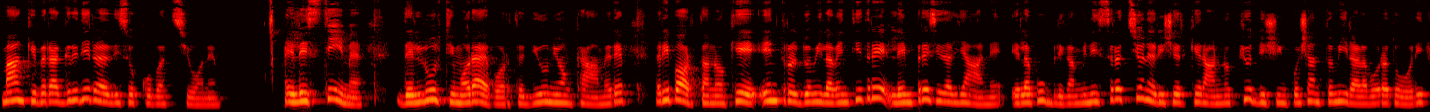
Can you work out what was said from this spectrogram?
ma anche per aggredire la disoccupazione. E le stime dell'ultimo report di Union Camere riportano che entro il 2023 le imprese italiane e la pubblica amministrazione ricercheranno più di 500.000 lavoratori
